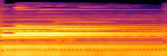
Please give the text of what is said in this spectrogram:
Música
